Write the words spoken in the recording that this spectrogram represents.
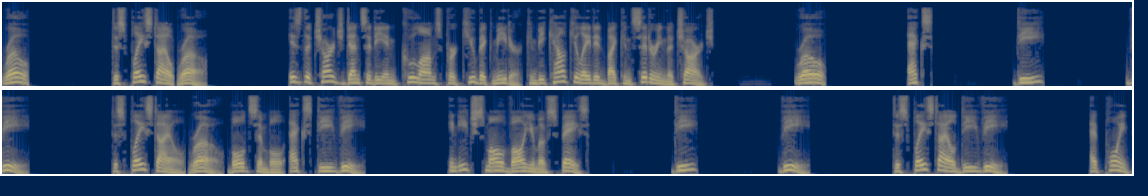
rho display style rho is the charge density in coulombs per cubic meter can be calculated by considering the charge rho x d v display style rho bold symbol x dv in each small volume of space d v display style dv at point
